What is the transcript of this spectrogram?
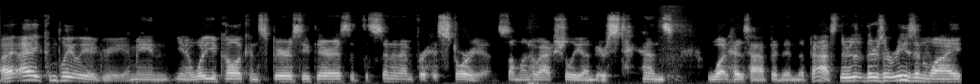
I, I, completely agree. I mean, you know, what do you call a conspiracy theorist? It's a synonym for historian, someone who actually understands what has happened in the past. There's there's a reason why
